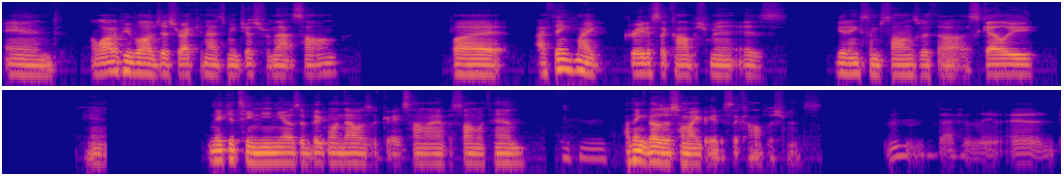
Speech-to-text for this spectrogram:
and a lot of people have just recognized me just from that song. But I think my greatest accomplishment is getting some songs with uh, Skelly and Nicotine Nino is a big one. That was a great song. I have a song with him. Mm-hmm. I think those are some of my greatest accomplishments. Mm-hmm, definitely, and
